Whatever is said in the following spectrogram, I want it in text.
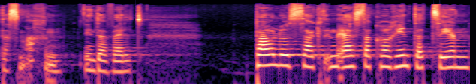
das machen in der Welt? Paulus sagt in 1. Korinther 10,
